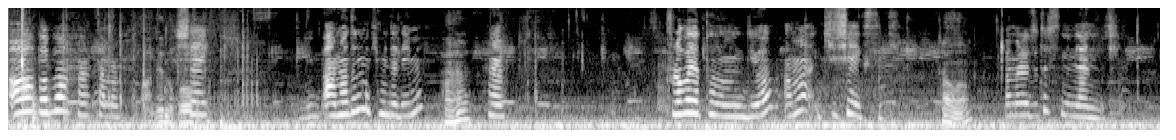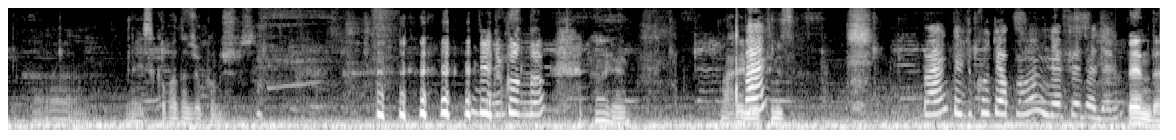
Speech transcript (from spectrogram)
Aa baba. Ha tamam. Hadi ne Şey. Anladın mı kimin dediğimi? Hı hı. Prova yapalım diyor ama kişi eksik. Tamam. Ömer Hoca da sinirlendi. Neyse kapatınca konuşuruz. Dedikodu. Aynen. Mahremiyetimiz. Ben dedikodu yapmadan nefret ederim. Ben de.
